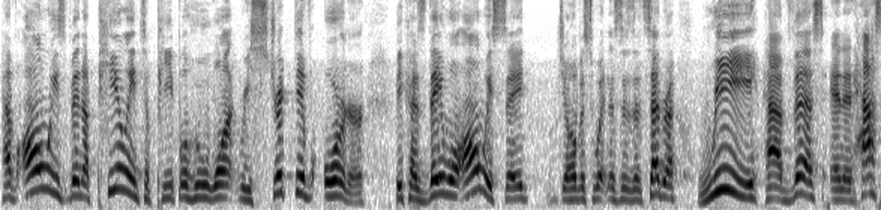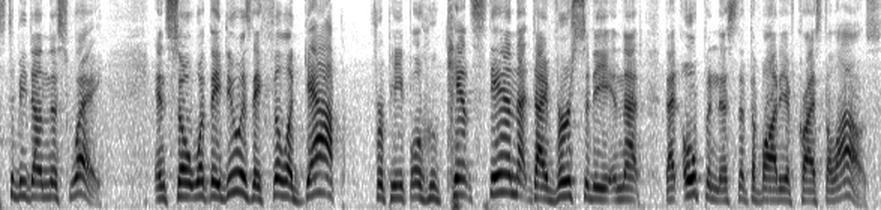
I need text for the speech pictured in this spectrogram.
have always been appealing to people who want restrictive order because they will always say, Jehovah's Witnesses, etc., we have this and it has to be done this way. And so what they do is they fill a gap for people who can't stand that diversity and that, that openness that the body of Christ allows.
